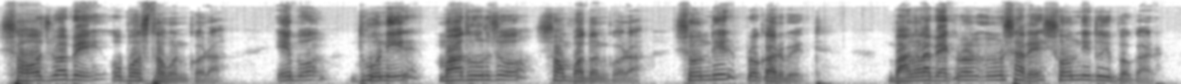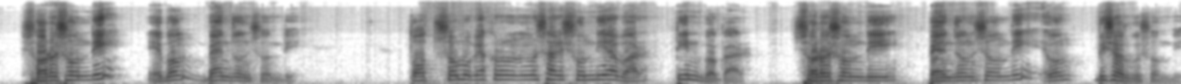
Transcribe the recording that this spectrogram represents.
সহজভাবে উপস্থাপন করা। এবং ধ্বনির মাধুর্য সম্পাদন করা। সন্ধির প্রকারভেদ। বাংলা ব্যাকরণ অনুসারে সন্ধি দুই প্রকার, স্বরসন্ধি এবং ব্যঞ্জন সন্ধি। তৎসম ব্যাকরণ অনুসারে সন্ধি আবার তিন প্রকার, স্বরসন্ধি, ব্যঞ্জন সন্ধি এবং বিসর্গ সন্ধি।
